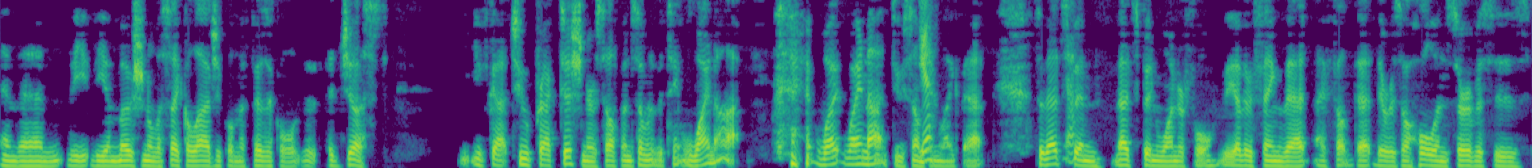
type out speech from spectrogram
and then the, the emotional, the psychological, and the physical. It just you've got two practitioners helping someone at the team. Why not? why why not do something yeah. like that? So that's yeah. been that's been wonderful. The other thing that I felt that there was a hole in services.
